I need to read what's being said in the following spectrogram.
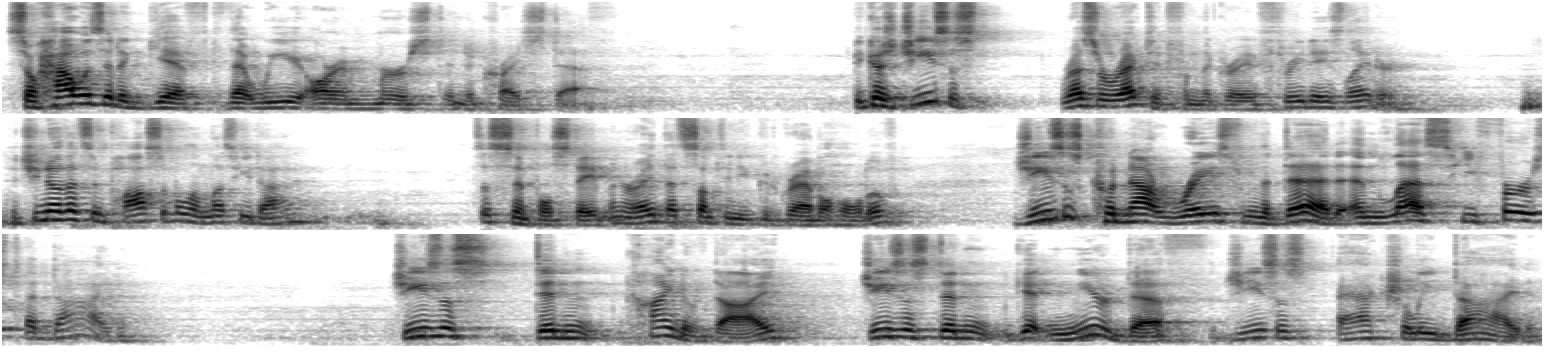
So, how is it a gift that we are immersed into Christ's death? Because Jesus resurrected from the grave three days later. Did you know that's impossible unless he died? It's a simple statement, right? That's something you could grab a hold of. Jesus could not raise from the dead unless he first had died. Jesus didn't kind of die. Jesus didn't get near death. Jesus actually died.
